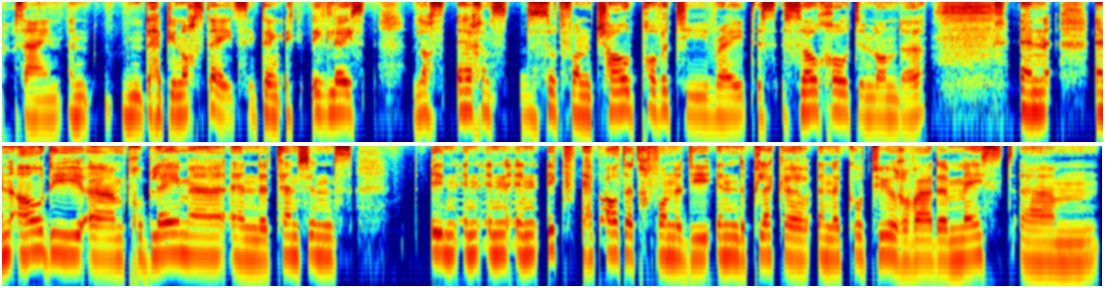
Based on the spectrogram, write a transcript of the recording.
zijn. En dat heb je nog steeds. Ik denk, ik, ik lees, las ergens de soort van child poverty rate is zo groot in Londen. En, en al die um, problemen en de tensions. In, in, in, in, ik heb altijd gevonden die in de plekken en de culturen waar de meest um,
